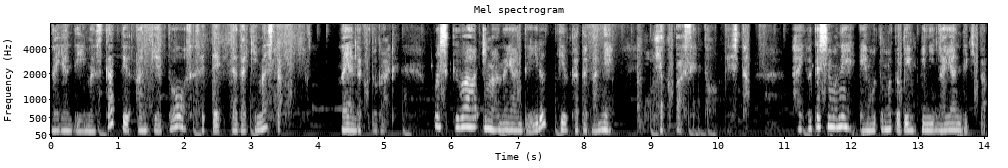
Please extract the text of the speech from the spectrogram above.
悩んでいますか？っていうアンケートをさせていただきました。悩んだことがある。もしくは、今悩んでいるっていう方がね、100%でした。はい。私もね、えー、もともと便秘に悩んできた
